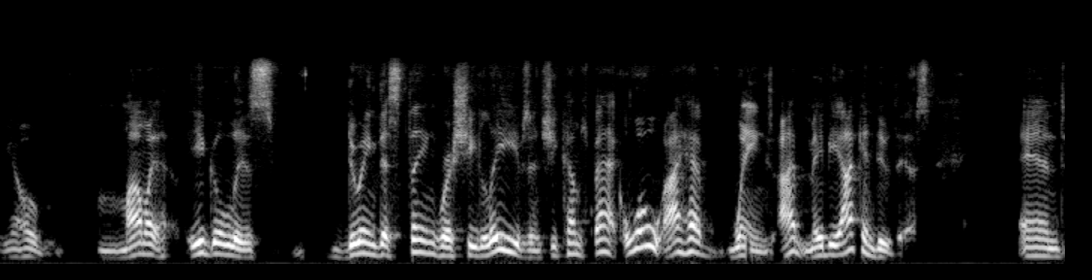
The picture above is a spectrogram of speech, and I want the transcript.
you know Mama Eagle is doing this thing where she leaves and she comes back. Whoa, I have wings. I maybe I can do this. And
